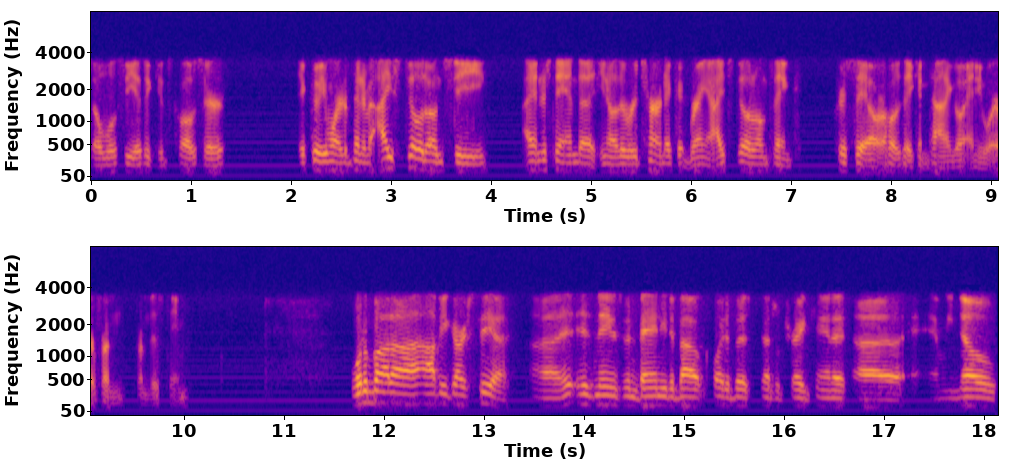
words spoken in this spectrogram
So we'll see as it gets closer. It could be more definitive. I still don't see. I understand that you know the return it could bring. I still don't think Chris Sale or Jose Quintana go anywhere from from this team. What about uh, Avi Garcia? Uh, his name's been bandied about quite a bit as potential trade candidate, uh, and we know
